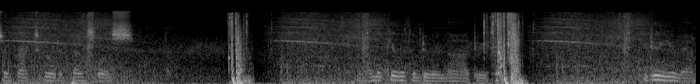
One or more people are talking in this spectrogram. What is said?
And practically defenseless. I'm okay with him doing that, dude. You do you, man.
